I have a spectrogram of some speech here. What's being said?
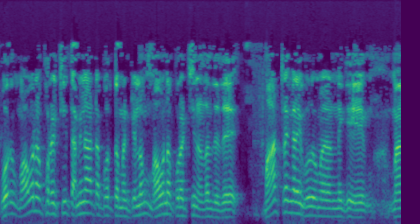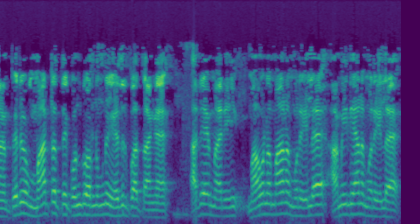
ஒரு மௌன புரட்சி தமிழ்நாட்டை பொறுத்த மட்டிலும் மௌன புரட்சி நடந்தது. மாற்றங்களை இன்னைக்கு ம- பெரும் மாற்றத்தை கொண்டு வரணும்னு எதிர்பார்த்தாங்க. அதே மாதிரி மௌனமான முறையில அமைதியான முறையில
